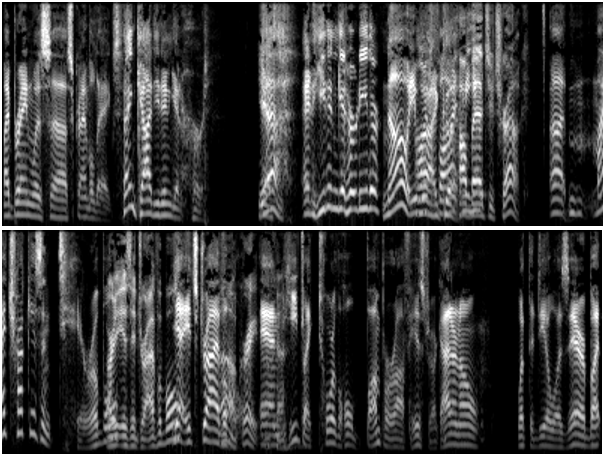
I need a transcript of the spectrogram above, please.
my brain was uh, scrambled eggs. Thank God you didn't get hurt. Yeah. And he didn't get hurt either? No, he was right, fine. good. How I mean, bad's your truck? Uh, my truck isn't terrible. Or is it drivable? Yeah, it's drivable. Oh, great. And Okay. he like tore the whole bumper off his truck. I don't know what the deal was there, but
